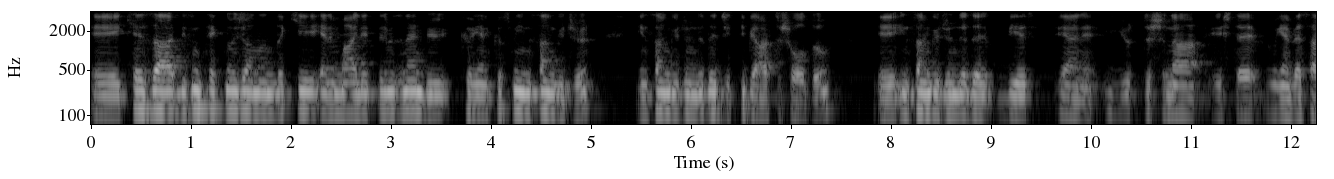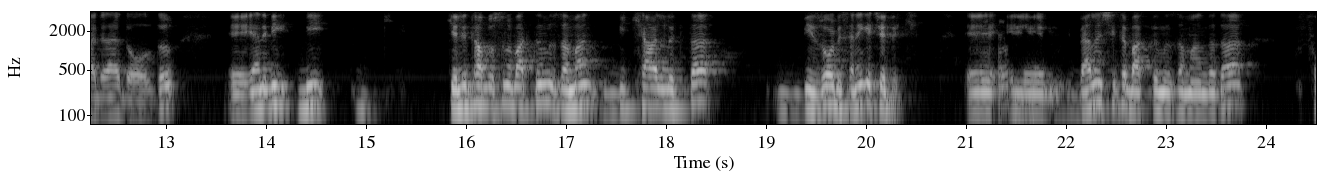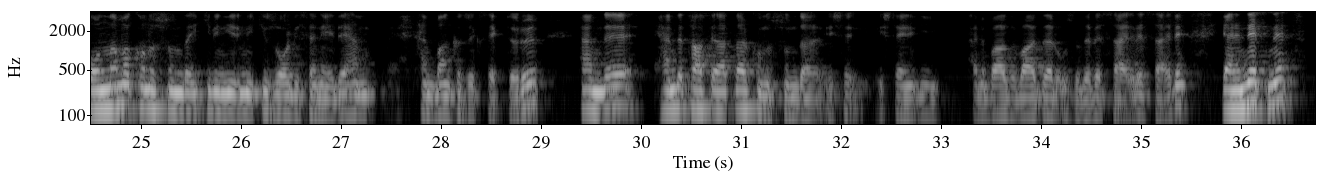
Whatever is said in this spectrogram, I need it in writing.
E, keza bizim teknoloji alanındaki yani maliyetlerimizin en büyük yani kısmı insan gücü. İnsan gücünde de ciddi bir artış oldu. E, insan gücünde de bir yani yurt dışına işte yani vesaireler de oldu. E, yani bir bir gelir tablosuna baktığımız zaman bir karlılıkta bir zor bir sene geçirdik. E, e, balance sheet'e baktığımız zaman da fonlama konusunda 2022 zor bir seneydi. Hem hem bankacılık sektörü hem de hem de tahsilatlar konusunda işte işte hani bazı vadeler uzadı vesaire vesaire. Yani net net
